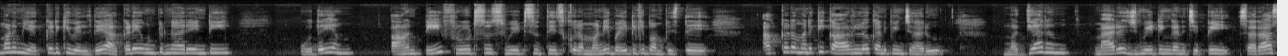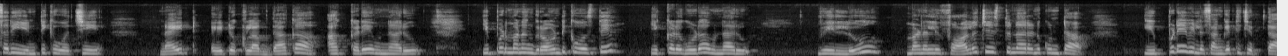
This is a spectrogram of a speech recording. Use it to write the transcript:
మనం ఎక్కడికి వెళ్తే అక్కడే ఉంటున్నారేంటి? ఉదయం ఆంటీ ఫ్రూట్స్ స్వీట్స్ తీసుకురమ్మని బయటికి పంపిస్తే అక్కడ మనకి కారులో కనిపించారు. మధ్యాహ్నం మ్యారేజ్ మీటింగ్ అని చెప్పి సరాసరి ఇంటికి వచ్చి నైట్ ఎయిట్ ఓ క్లాక్ దాకా అక్కడే ఉన్నారు. ఇప్పుడు మనం గ్రౌండ్కి వస్తే ఇక్కడ కూడా ఉన్నారు. వీళ్ళు మనల్ని ఫాలో చేస్తున్నారనుకుంటా. ఇప్పుడే వీళ్ళ సంగతి చెప్తా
